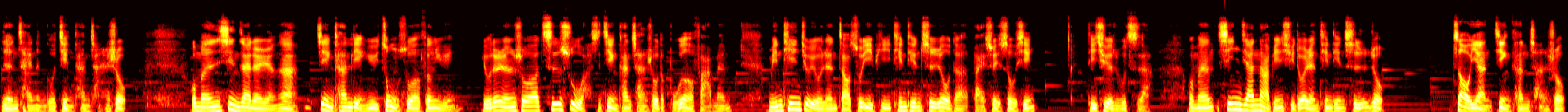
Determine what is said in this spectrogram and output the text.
人才能够健康长寿。我们现在的人啊，健康领域众说纷纭。有的人说吃素啊是健康长寿的不二法门，明天就有人找出一批天天吃肉的百岁寿星。的确如此啊，我们新疆那边许多人天天吃肉，照样健康长寿。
